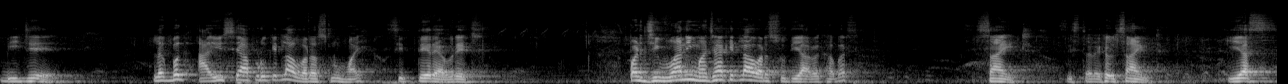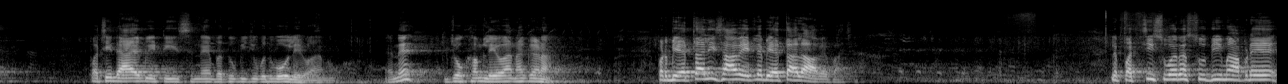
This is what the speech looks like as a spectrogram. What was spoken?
બીજે. લગભગ આયુષ્ય આપણું કેટલા વર્ષનું હોય? સિત્તેર એવરેજ પણ જીવવાની મજા કેટલા વર્ષ સુધી આવે ખબર? સાઠ સિસ્ટરે કહ્યું સાઠ યસ પછી ડાયાબિટીસ ને બધું બીજું બધું બહુ લેવાનું. અને જોખમ લેવાના ઘણા. પણ બેતાલીસ આવે એટલે બેતાલા આવે પાછા. એટલે પચીસ વર્ષ સુધીમાં આપણે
